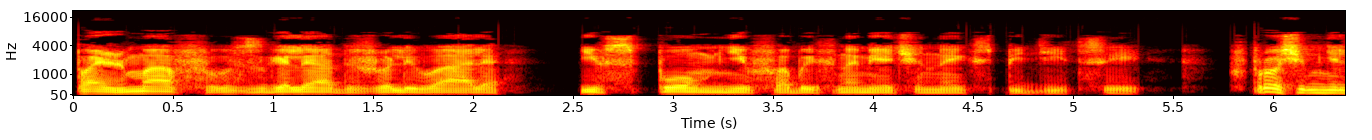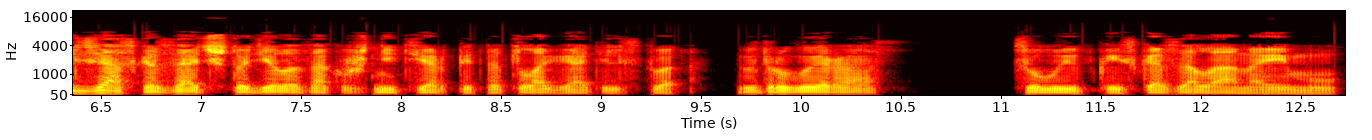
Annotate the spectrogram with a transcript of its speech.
поймав взгляд Жолеваля и вспомнив об их намеченной экспедиции. Впрочем, нельзя сказать, что дело так уж не терпит отлагательства. В другой раз. — с улыбкой сказала она ему.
